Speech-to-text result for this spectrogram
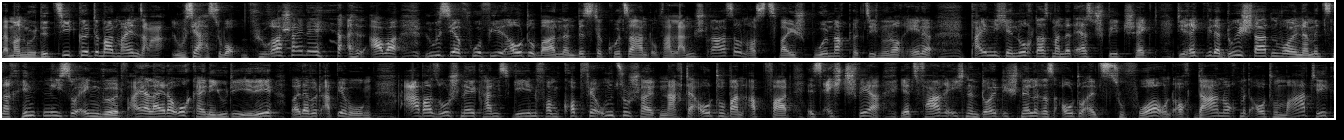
Wenn man nur das sieht, könnte man meinen, sag mal, Lucia, hast du überhaupt einen Führerschein, ey? Aber Lucia fuhr viel Autobahn, dann bist du kurzerhand auf der Landstraße und aus zwei Spuren macht plötzlich nur noch eine. Peinlich genug, dass man das erst spät checkt. Direkt wieder durchstarten wollen, damit es nach hinten nicht so eng wird. War ja leider auch keine gute Idee, weil da wird abgebogen. Aber so schnell kann es gehen, vom Kopf her umzuschalten nach der Autobahnabfahrt. Ist echt schwer. Jetzt fahre ich ein deutlich schnelleres Auto als zuvor und auch da noch mit Automatik.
